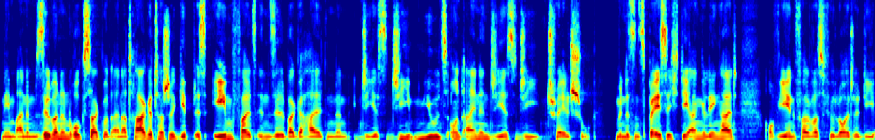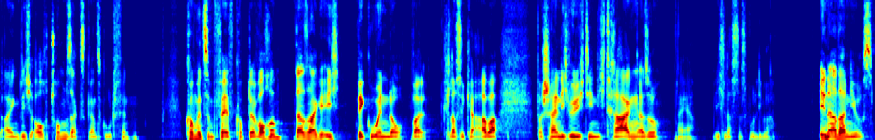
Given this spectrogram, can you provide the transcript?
Neben einem silbernen Rucksack und einer Tragetasche gibt es ebenfalls in Silber gehaltenen GSG Mules und einen GSG Trailschuh. Mindestens basic die Angelegenheit, auf jeden Fall was für Leute, die eigentlich auch Tom Sachs ganz gut finden. Kommen wir zum Fave Cop der Woche. Da sage ich Big Window, weil Klassiker, aber wahrscheinlich würde ich den nicht tragen, also naja, ich lasse das wohl lieber. In other news,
